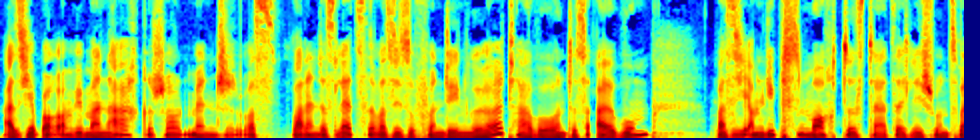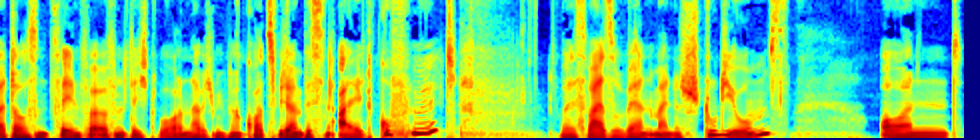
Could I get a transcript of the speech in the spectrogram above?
Also ich habe auch irgendwie mal nachgeschaut, Mensch, was war denn das Letzte, was ich so von denen gehört habe? Und das Album, was ich am liebsten mochte, ist tatsächlich schon 2010 veröffentlicht worden. Da habe ich mich mal kurz wieder ein bisschen alt gefühlt, weil es war so während meines Studiums. Und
